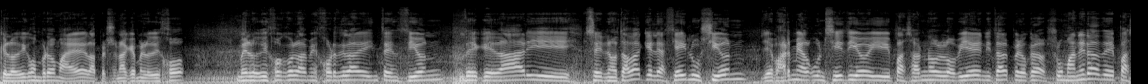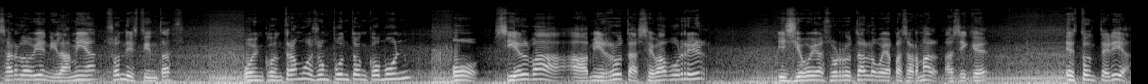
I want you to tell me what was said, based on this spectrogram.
que lo digo en broma, ¿eh? La persona que me lo dijo me lo dijo con la mejor de la intención de quedar y se notaba que le hacía ilusión llevarme a algún sitio y pasárnoslo bien y tal, pero claro, su manera de pasarlo bien y la mía son distintas. O encontramos un punto en común, o si él va a mi ruta se va a aburrir y si voy a su lo voy a pasar mal. Así que es tontería.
